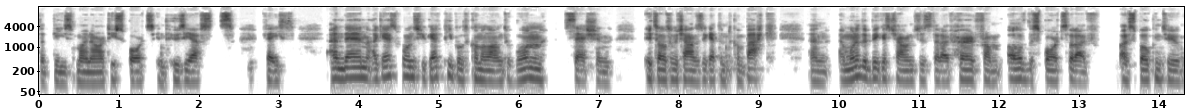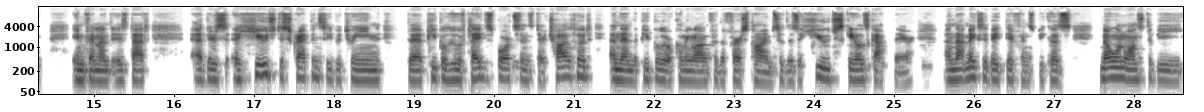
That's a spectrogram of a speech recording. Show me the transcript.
that these minority sports enthusiasts face. And then I guess once you get people to come along to one session, it's also a challenge to get them to come back. And and one of the biggest challenges that I've heard from all of the sports that I've I've spoken to in Finland is that uh, there's a huge discrepancy between the people who have played the sport since their childhood and then the people who are coming along for the first time. So there's a huge skills gap there. And that makes a big difference because no one wants to be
